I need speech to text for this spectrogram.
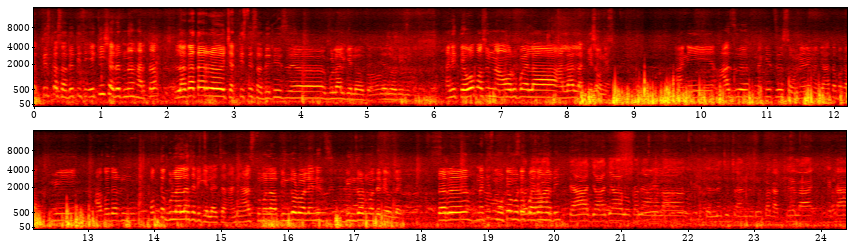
छत्तीस का सदतीस एकही शर्यत न हारता लगातार छत्तीस ते सदतीस गुलाल गेलं होतं या जोडीने. आणि तेव्हापासून नावा रुपयाला आला लकी सोन्या. आणि आज नक्कीच सोन्याने म्हणजे आता बघा तुम्ही अगोदर फक्त गुलालासाठी केलायचं आणि आज तुम्हाला बिंजोडवाल्यांनीच बिंजोडमध्ये ठेवलं आहे तर नक्कीच मोठ्या मोठ्या पैऱ्यामध्ये त्या ज्या ज्या लोकांनी आम्हाला खेळण्याची चान्स दिली बघा खेळ हा एका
